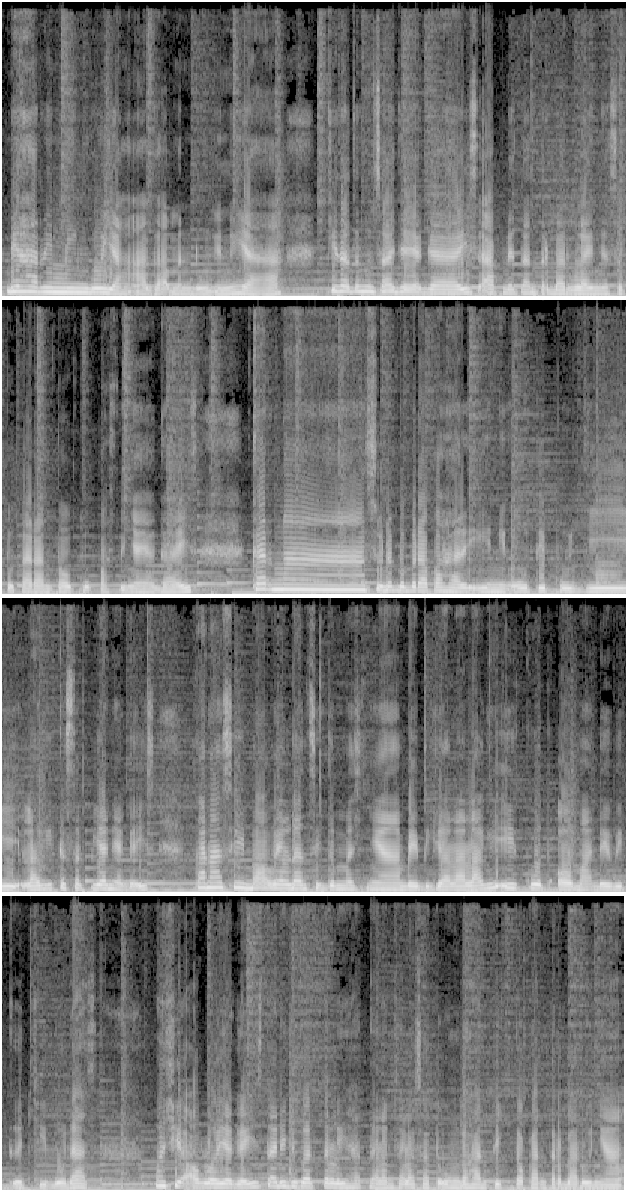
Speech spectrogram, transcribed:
Di hari minggu yang agak mendung ini ya. Kita tunggu saja ya guys. Updatean terbaru lainnya seputaran topu pastinya ya guys karena sudah beberapa hari ini Uti Puji lagi kesepian ya guys. Karena si Bawel dan si gemesnya Baby Gala lagi ikut Oma Dewi ke Cibodas. Masya Allah ya guys tadi juga terlihat dalam salah satu unggahan tiktokan terbarunya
